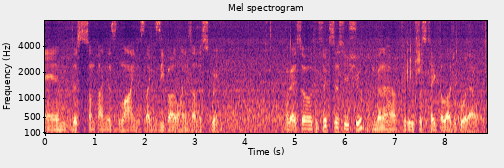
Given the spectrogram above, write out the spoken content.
And this sometimes there's lines like zebra lines on the screen. Okay so to fix this issue I'm gonna have to first take the logic board out.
